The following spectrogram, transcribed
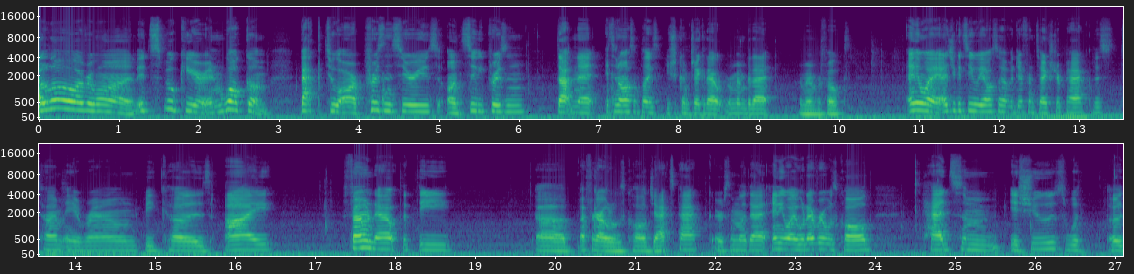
Hello everyone, it's Spook here and welcome back to our prison series on cityprison.net. It's an awesome place, you should come check it out, remember that, remember folks. Anyway, as you can see we also have a different texture pack this time around because I found out that the, uh, I forgot what it was called, Jack's Pack or something like that. Anyway, whatever it was called had some issues with a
